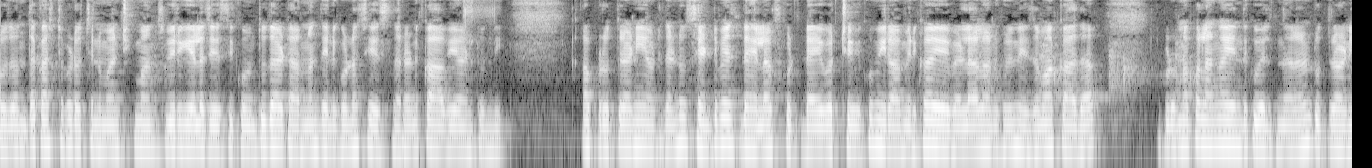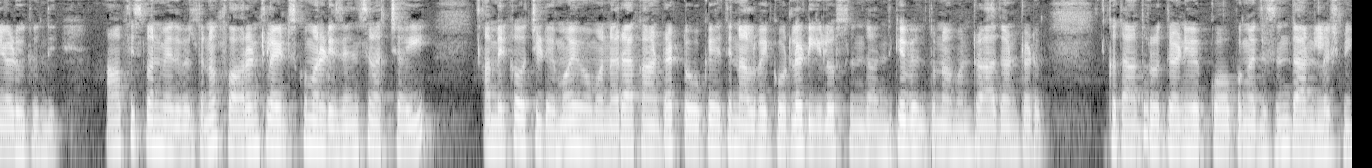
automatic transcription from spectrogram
రోజంతా కష్టపడి వచ్చిన మనిషికి మనసు విరిగేలా చేసి గొంతు దాటి అన్నం తినకుండా చేస్తున్నారని కావ్య అంటుంది. అప్పుడు రుద్రాణి ఏమంటుందంటే నువ్వు సెంటిమెంట్స్ డైలాగ్స్ కొట్టి డైవర్ట్ చేయకు. మీరు అమెరికా వెళ్ళాలనుకుని నిజమా కాదా? ఇప్పుడున్న పలంగా ఎందుకు వెళ్తున్నారని రుద్రాణి అడుగుతుంది. ఆఫీస్ పని మీద వెళ్తున్నాం. ఫారెన్ క్లయింట్స్కు మన డిజైన్స్ నచ్చాయి. అమెరికా వచ్చి డెమో ఇవ్వమన్నారు. ఆ కాంట్రాక్ట్ ఓకే అయితే నలభై కోట్ల డీల్ వస్తుంది. అందుకే వెళ్తున్నామని రాదు అంటాడు. ఇక దాంతో రుద్రాణి వైపు కోపంగా చూసింది దాని లక్ష్మి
